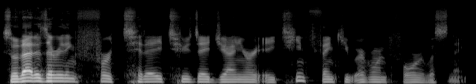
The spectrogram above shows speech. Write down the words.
So that is everything for today, Tuesday, January 18th. Thank you, everyone, for listening.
